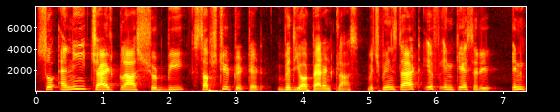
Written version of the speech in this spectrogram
So any child class should be substituted with your parent class which means that if in case in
